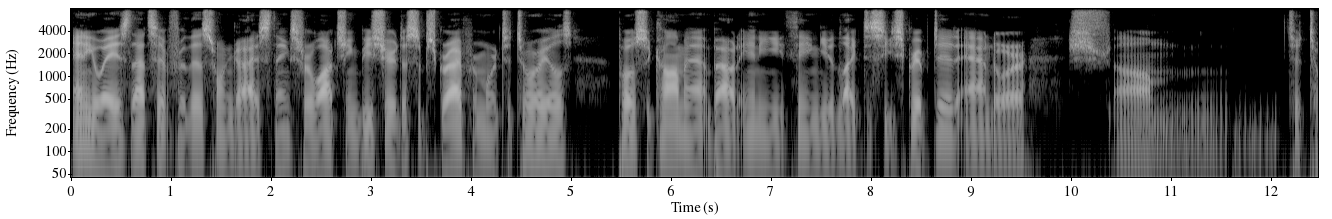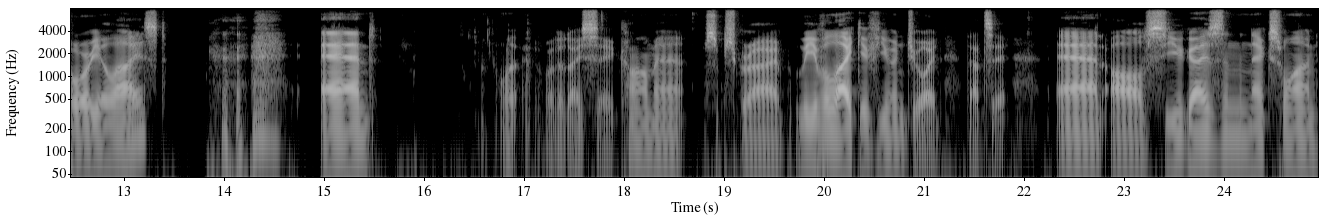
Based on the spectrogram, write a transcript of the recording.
anyways, that's it for this one, guys. Thanks for watching. Be sure to subscribe for more tutorials. Post a comment about anything you'd like to see scripted and or um, tutorialized. and what what did I say? Comment, subscribe, leave a like if you enjoyed. That's it and I'll see you guys in the next one.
